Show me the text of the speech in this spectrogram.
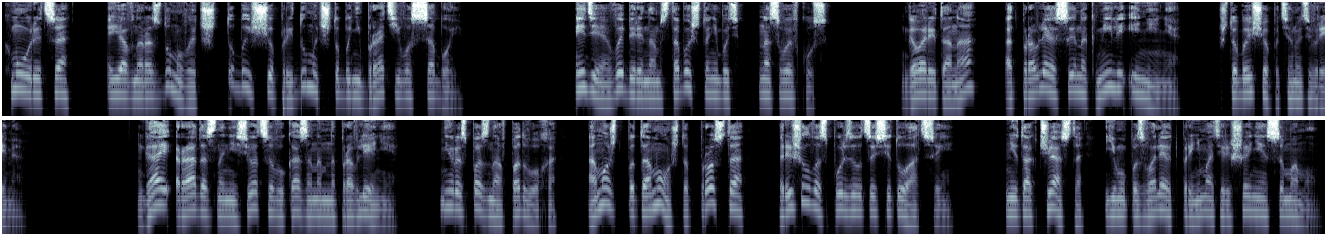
хмурится Явно раздумывает, что бы еще придумать, чтобы не брать его с собой. «Иди, выбери нам с тобой что-нибудь на свой вкус», — говорит она, отправляя сына к Миле и Нине, чтобы еще потянуть время. Гай радостно несется в указанном направлении, не распознав подвоха, а может потому, что просто решил воспользоваться ситуацией. Не так часто ему позволяют принимать решения самому.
